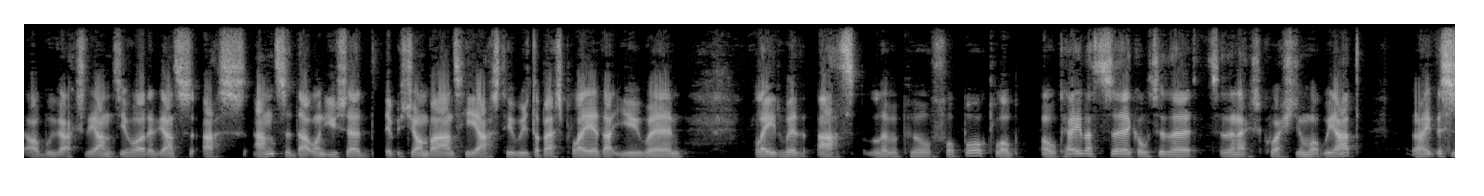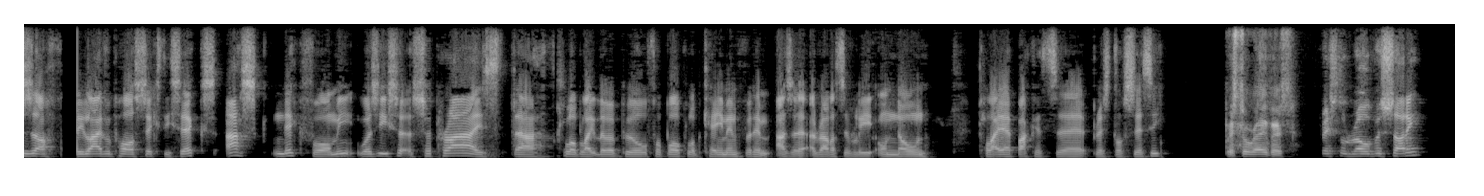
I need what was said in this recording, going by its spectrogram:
Oh, we've actually answered. You've already ans- answered that one. You said it was John Barnes. He asked who was the best player that you um, played with at Liverpool Football Club. Okay, let's uh, go to the to the next question. What we had, right? This is off the Liverpool sixty six. Ask Nick for me. Was he su- surprised that a club like Liverpool Football Club came in for him as a, a relatively unknown player back at uh, Bristol City? Bristol Rovers. Bristol Rovers, sorry.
